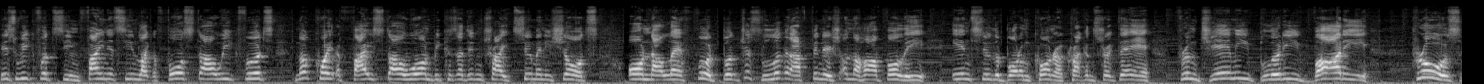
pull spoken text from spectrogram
His weak foot seemed fine. It seemed like a 4-star weak foot. Not quite a 5-star one because I didn't try too many shots on that left foot. But just look at that finish on the half volley into the bottom corner. Cracking strike there from Jamie Bloody Vardy. Pros,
